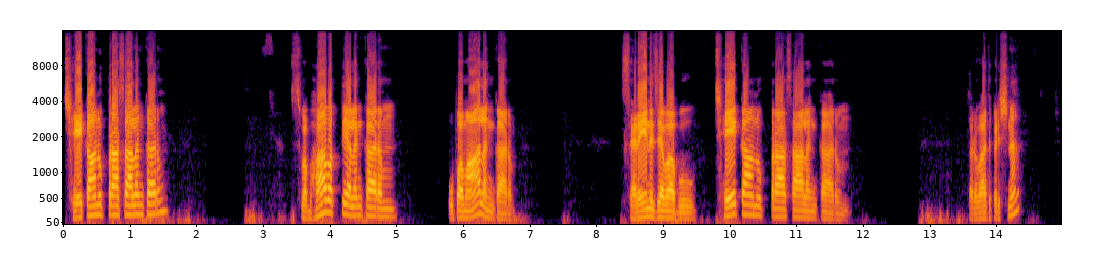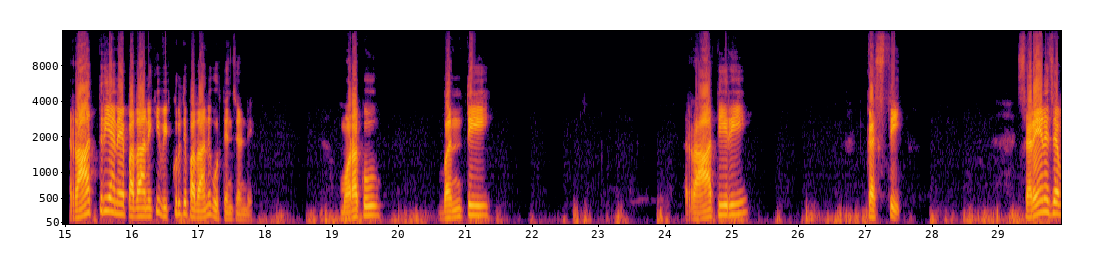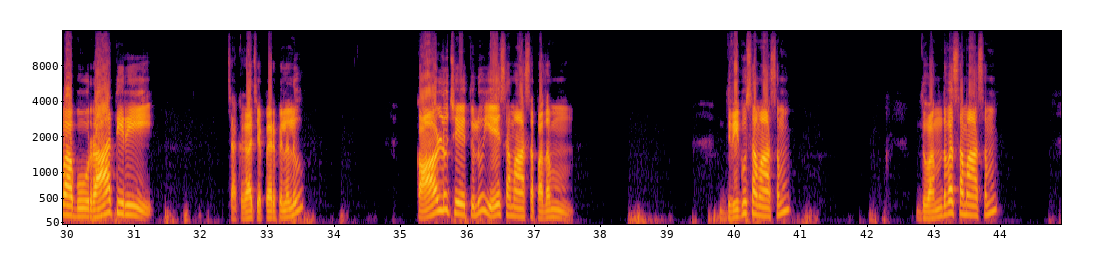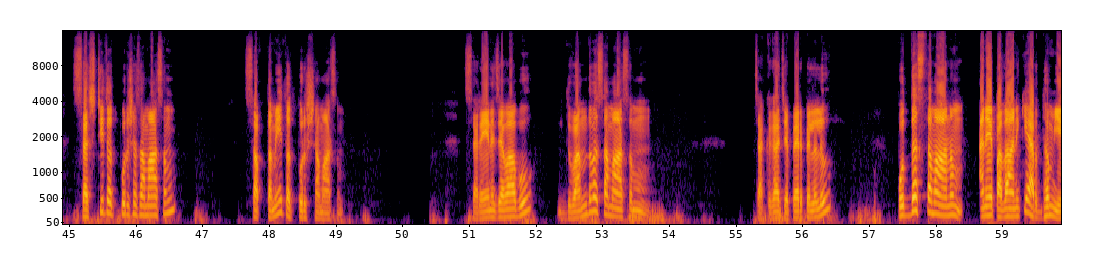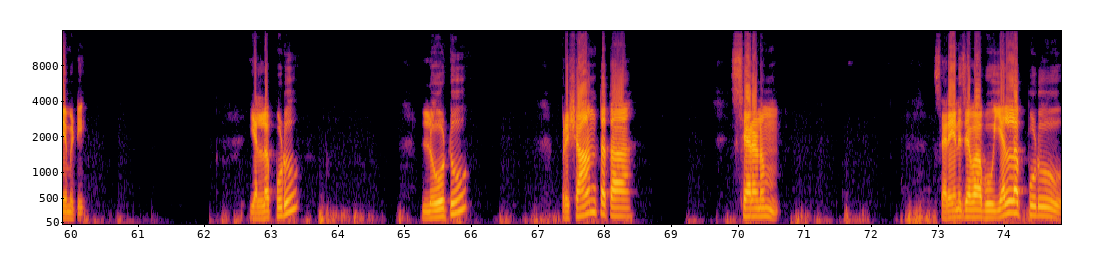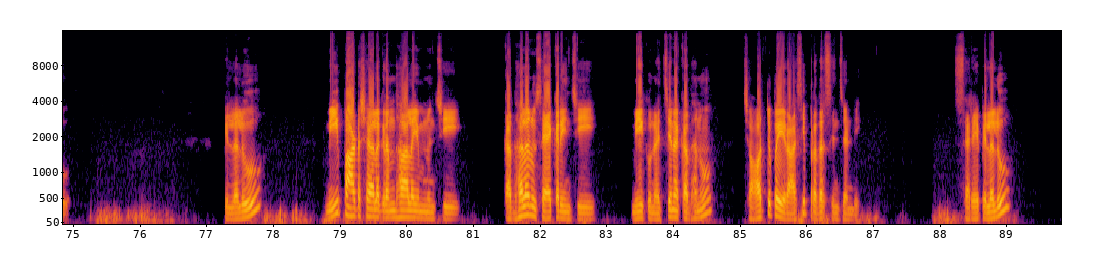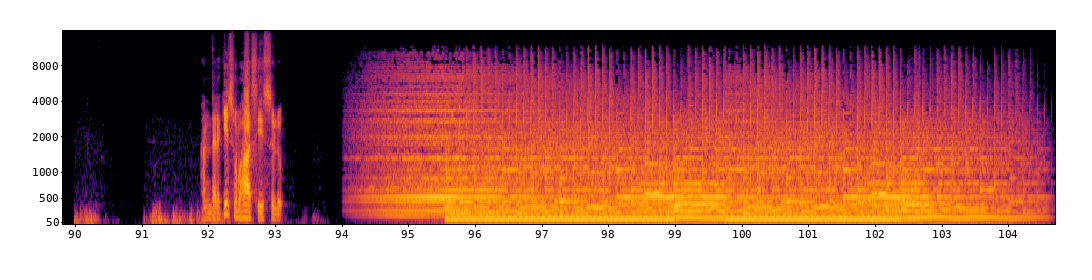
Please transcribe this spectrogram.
ఛేకానుప్రాస అలంకారం స్వభావక్తి అలంకారం ఉపమాలంకారం. సరైన జవాబు ఛేకానుప్రాస అలంకారం తరువాతి ప్రశ్న రాత్రి అనే పదానికి వికృతి పదాన్ని గుర్తించండి. మొరకు బంతి రాతిరి కస్తి. సరైన జవాబు రాతిరి. చక్కగా చెప్పారు పిల్లలు. కాళ్ళు చేతులు ఏ సమాస పదం? ద్విగు సమాసం ద్వంద్వ సమాసం షష్ఠి తత్పురుష సమాసం సప్తమి తత్పురుష సమాసం. సరైన జవాబు ద్వంద్వ సమాసం. చక్కగా చెప్పారు పిల్లలు. పుద్దస్తమానం అనే పదానికి అర్థం ఏమిటి? ఎల్లప్పుడూ లోటు ప్రశాంతత శరణం. సరైన జవాబు ఎల్లప్పుడూ. పిల్లలు మీ పాఠశాల గ్రంథాలయం నుంచి కథలను సేకరించి మీకు నచ్చిన కథను చార్టుపై రాసి ప్రదర్శించండి. సరే పిల్లలు. అందరికీ శుభాశీస్సులు.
